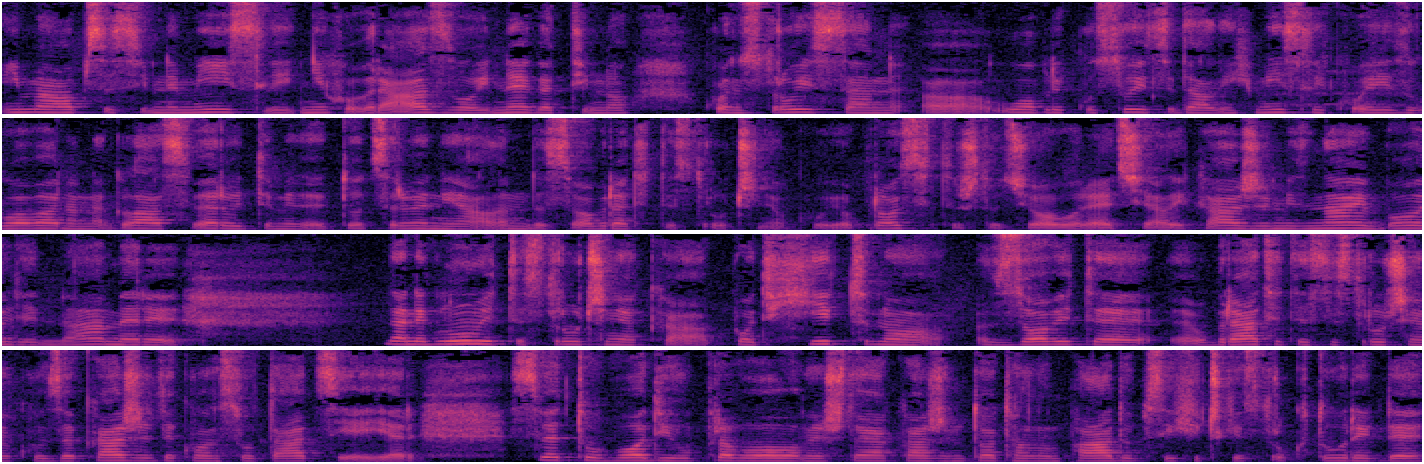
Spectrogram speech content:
ima obsesivne misli, njihov razvoj negativno konstruisan u obliku suicidalnih misli koje izgovara na glas, verujte mi da je to crveni alarm da se obratite stručnjaku i oprostite što ću ovo reći, ali kažem iz najbolje namere da ne glumite stručnjaka, pod hitno zovite, obratite se stručnjaku, zakažete konsultacije, jer sve to vodi upravo ovome što ja kažem totalnom padu psihičke strukture gde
